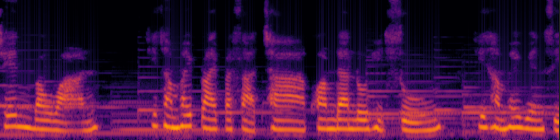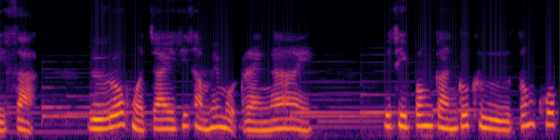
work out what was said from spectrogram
เช่น เบาหวาน ที่ทำให้ปลายประสาทชา ความดันโลหิตสูง ที่ทำให้เวียนศีรษะ หรือโรคหัวใจที่ทำให้หมดแรงง่าย วิธีป้องกันก็คือต้องควบ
